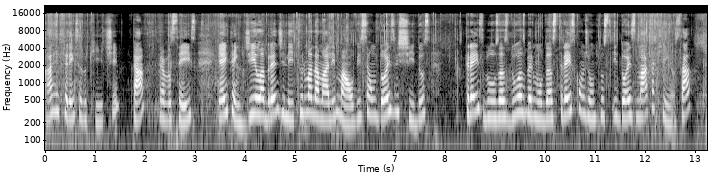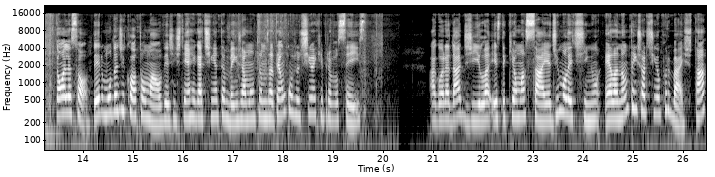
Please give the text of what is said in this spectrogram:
a referência do kit, tá? Pra vocês. E aí tem Dila, Brandili, Turma da Mali e Malve. São dois vestidos, três blusas, duas bermudas, três conjuntos e dois macaquinhos, tá? Então, olha só, bermuda de cotton malve, a gente tem a regatinha também, já montamos até um conjuntinho aqui pra vocês. Agora, da Dila, esse daqui é uma saia de moletinho, ela não tem shortinho por baixo, tá?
